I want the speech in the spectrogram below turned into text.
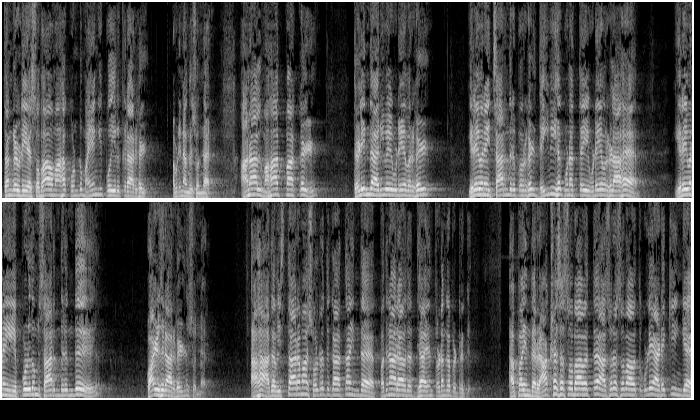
தங்களுடைய சுவாவமாக கொண்டு மயங்கி போயிருக்கிறார்கள் அப்படின்னு அங்கே சொன்னார். ஆனால் மகாத்மாக்கள் தெளிந்த அறிவை உடையவர்கள் இறைவனை சார்ந்திருப்பவர்கள் தெய்வீக குணத்தை உடையவர்களாக இறைவனை எப்பொழுதும் சார்ந்திருந்து வாழ்கிறார்கள்னு சொன்னார். ஆக அதை விஸ்தாரமாக சொல்கிறதுக்காகத்தான் இந்த பதினாறாவது அத்தியாயம் தொடங்கப்பட்டிருக்கு. அப்போ இந்த ராட்சச சுவாவத்தை அசுர சுவாவத்துக்குள்ளே அடக்கி இங்கே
